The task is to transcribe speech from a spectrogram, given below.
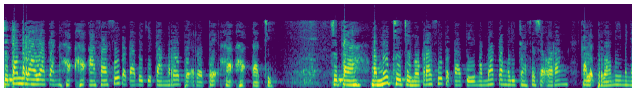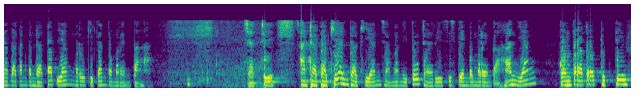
Kita merayakan hak-hak asasi tetapi kita merobek-robek hak-hak tadi. Kita memuji demokrasi tetapi memotong lidah seseorang kalau berani menyatakan pendapat yang merugikan pemerintah. Jadi ada bagian-bagian zaman itu dari sistem pemerintahan yang kontraproduktif,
